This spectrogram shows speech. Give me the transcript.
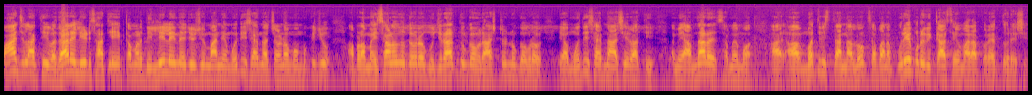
પાંચ લાખથી વધારે લીડ સાથે એક કમળ દિલ્હી લઈને જઈશું. માન્ય મોદી સાહેબના ચરણોમાં મૂકીશું આપણા મહેસાણાનું ગૌરવ, ગુજરાતનું ગૌરવ, રાષ્ટ્રનું ગૌરવ એવા મોદી સાહેબના આશીર્વાદથી અમે આવનારા સમયમાં આ મત વિસ્તારના લોકસભાના પૂરેપૂરો વિકાસ થાય. મારા પ્રયત્નો રહેશે.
